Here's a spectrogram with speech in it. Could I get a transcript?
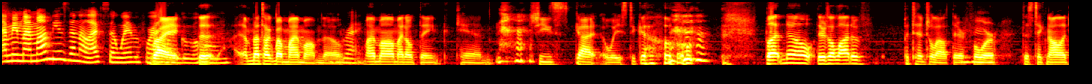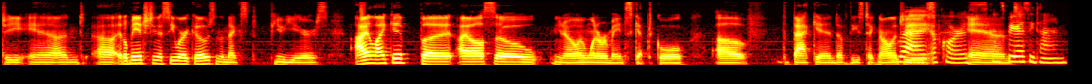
I mean, my mom used an Alexa way before I had right. Google The, Home. I'm not talking about my mom though. Right. My mom, I don't think can. She's got a ways to go. but no, there's a lot of potential out there Mm-hmm. for this technology, and uh, it'll be interesting to see where it goes in the next few years. I like it, but I also, you know, I want to remain skeptical of the back end of these technologies. Right, of course. and- Conspiracy time.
